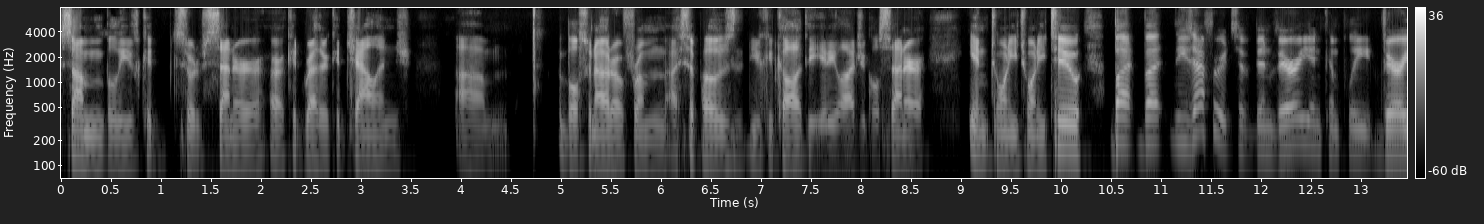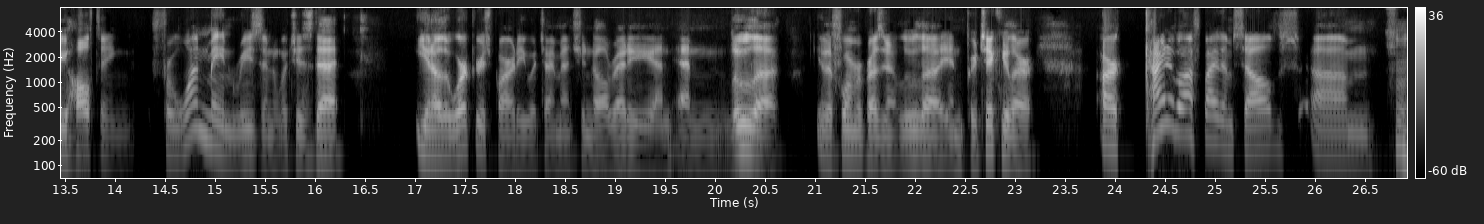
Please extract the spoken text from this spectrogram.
some believe could sort of center or could rather could challenge um, Bolsonaro from, I suppose you could call it the ideological center in 2022. But but these efforts have been very incomplete, very halting for one main reason, which is that you know the Workers' Party, which I mentioned already, and and Lula, the former president Lula in particular, are kind of off by themselves. Um, hmm.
